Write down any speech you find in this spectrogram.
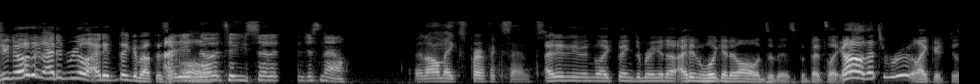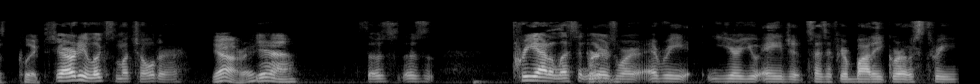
you know that? I didn't realize. I didn't think about this I at didn't all. know it till you said it just now. It all makes perfect sense. I didn't even like think to bring it up. I didn't look at it all into this, but that's like, oh, that's Rue. Like it just clicked. She already looks much older. Yeah, right. Yeah. Those those pre-adolescent Burton. years where every year you age, it's as if your body grows three.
